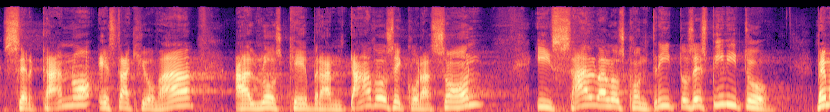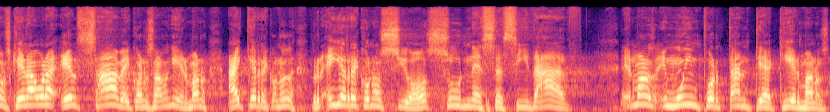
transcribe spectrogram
cercano está Jehová a los quebrantados de corazón y salva a los contritos de espíritu. Vemos que él ahora, él sabe cuando estamos aquí, hermano, hay que reconocer, ella reconoció su necesidad. Hermanos, es muy importante aquí, hermanos,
